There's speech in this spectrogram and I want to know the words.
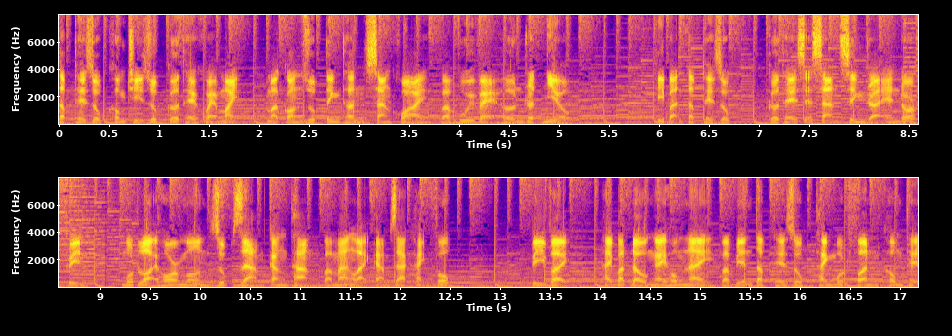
tập thể dục không chỉ giúp cơ thể khỏe mạnh mà còn giúp tinh thần sang khoái và vui vẻ hơn rất nhiều. Khi bạn tập thể dục, cơ thể sẽ sản sinh ra endorphin, một loại hormone giúp giảm căng thẳng và mang lại cảm giác hạnh phúc. Vì vậy, hãy bắt đầu ngay hôm nay và biến tập thể dục thành một phần không thể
